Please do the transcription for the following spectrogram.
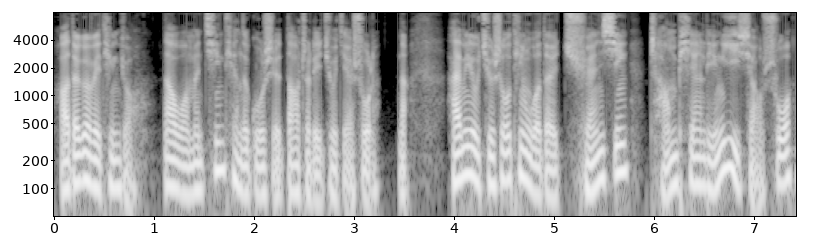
好的，各位听友，那我们今天的故事到这里就结束了。那还没有去收听我的全新长篇灵异小说《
